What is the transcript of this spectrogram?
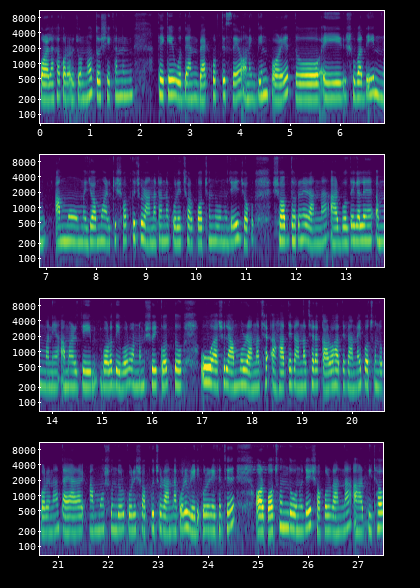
পড়ালেখা করার জন্য। তো সেখানে থেকে ও দেন ব্যাক করতেছে অনেক দিন পরে। তো এই সুবাদেই আম্মু, জম্মু আর কি সব কিছু রান্না টান্না করেছে ওর পছন্দ অনুযায়ী। সব ধরনের রান্না। আর বলতে গেলে মানে আমার যে বড় দেবর, ওর নাম সৈকত। তো ও আসলে আম্মুর রান্না হাতের রান্না ছাড়া কারও হাতের রান্নাই পছন্দ করে না। তাই আর আম্মু সুন্দর করে সব কিছু রান্না করে রেডি করে রেখেছে। ওর পছন্দ অনুযায়ী সকল রান্না। আর পিঠাও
